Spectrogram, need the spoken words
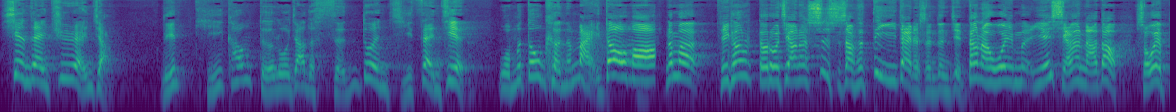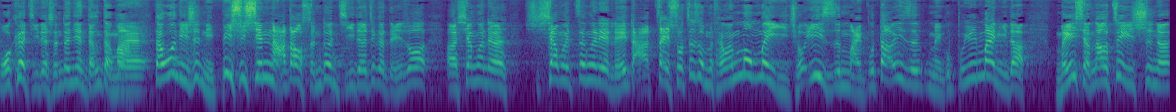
现在居然讲，连提康德罗加的神盾级战舰我们都可能买到吗？那么提康德罗加呢？事实上是第一代的神盾舰，当然我也也想要拿到所谓伯克级的神盾舰等等嘛。但问题是你必须先拿到神盾级的这个等于说呃相关的相位正位的雷达再说，这是我们台湾梦寐以求，一直买不到，一直美国不愿意卖你的。没想到这一次呢，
